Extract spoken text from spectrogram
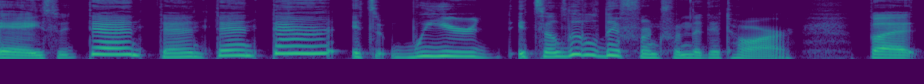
A so dun dun dun dun. It's weird. It's a little different from the guitar, but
